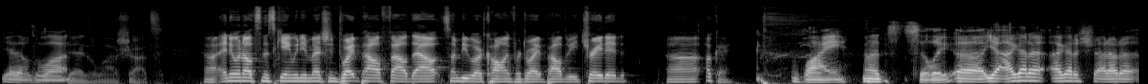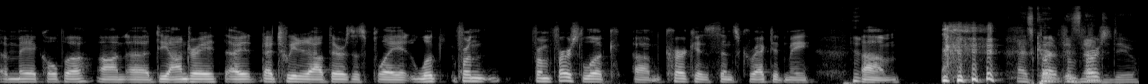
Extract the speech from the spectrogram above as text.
Yeah, that was a lot. That is a lot of shots. Uh, anyone else in this game we need to mention? Dwight Powell fouled out. Some people are calling for Dwight Powell to be traded. Uh, okay. Why? That's silly. Uh, yeah, I gotta I gotta shout out a, a mea culpa on uh, DeAndre. I, I tweeted out there was this play. It looked from from first look. Um, Kirk has since corrected me. Um, As from is known to do.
